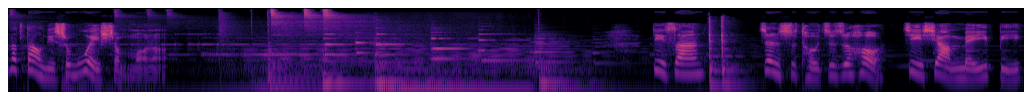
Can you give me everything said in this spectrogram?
那到底是为什么呢？第三，正式投资之后，记下每一笔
